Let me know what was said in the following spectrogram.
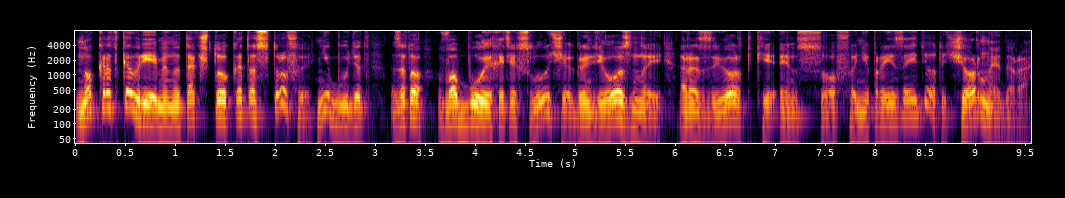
но кратковременно, так что катастрофы не будет. Зато в обоих этих случаях грандиозной развертки Энсофа не произойдет, и черная дыра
